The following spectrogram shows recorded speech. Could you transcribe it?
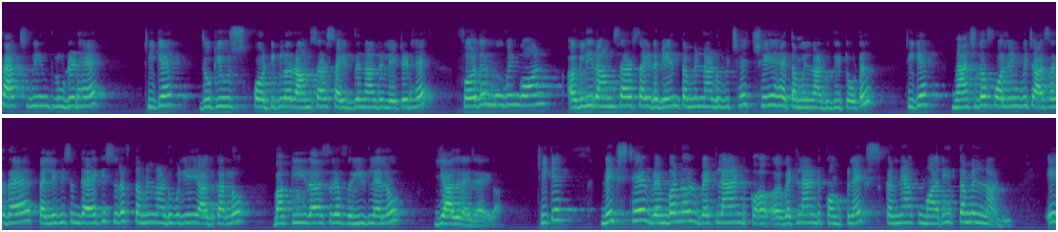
फैक्ट्स भी इंक्लूडेड है ठीक है जो कि उस पर्टिकुलर रामसार साइट के नाल रिलेटेड है फर्दर मूविंग ऑन अगली रामसार साइड अगेन तमिलनाडु है छे है तमिलनाडु की टोटल ठीक है मैच द फॉलोइंग आ सकता है पहले भी समझाया कि सिर्फ़ तमिलनाडु वाली याद कर लो बाकी सिर्फ़ रीड ले लो, याद रह जाएगा। ठीक है? नेक्स्ट है Vembanur wetland wetland complex Kanyakumari, Tamil Nadu. A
